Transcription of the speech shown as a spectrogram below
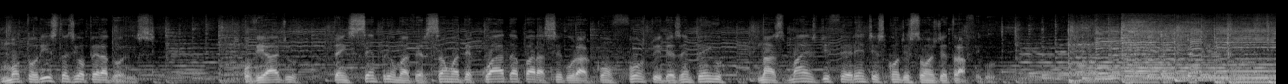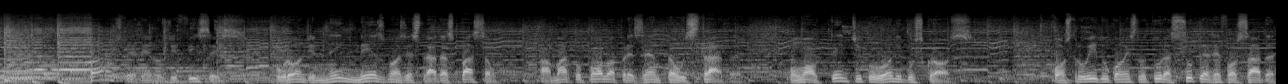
motoristas e operadores. O Viádio tem sempre uma versão adequada para assegurar conforto e desempenho nas mais diferentes condições de tráfego. Para os terrenos difíceis, por onde nem mesmo as estradas passam, a Marco Polo apresenta o Strada, um autêntico ônibus cross. Construído com estrutura super reforçada,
